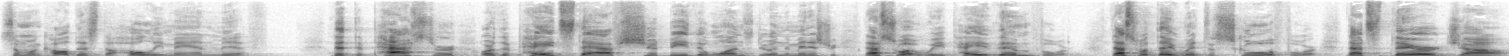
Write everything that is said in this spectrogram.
Someone called this the holy man myth that the pastor or the paid staff should be the ones doing the ministry. That's what we pay them for. That's what they went to school for. That's their job.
